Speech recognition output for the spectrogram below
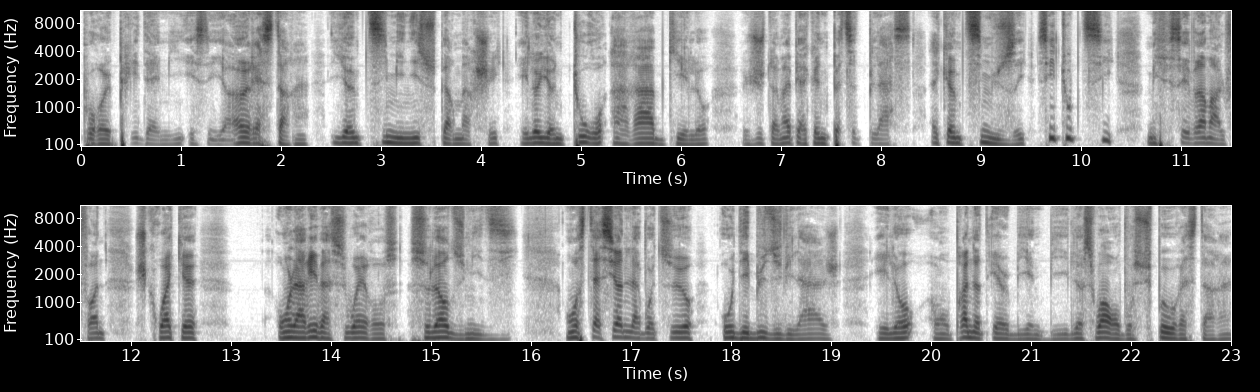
pour un prix d'amis et c'est un restaurant. Il y a un petit mini supermarché et là, il y a une tour arabe qui est là, justement, puis avec une petite place, avec un petit musée. C'est tout petit, mais c'est vraiment le fun. Je crois que on arrive à Sueros sur l'heure du midi. On stationne la voiture au début du village. Et là, on prend notre Airbnb. Le soir, on va souper au restaurant.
